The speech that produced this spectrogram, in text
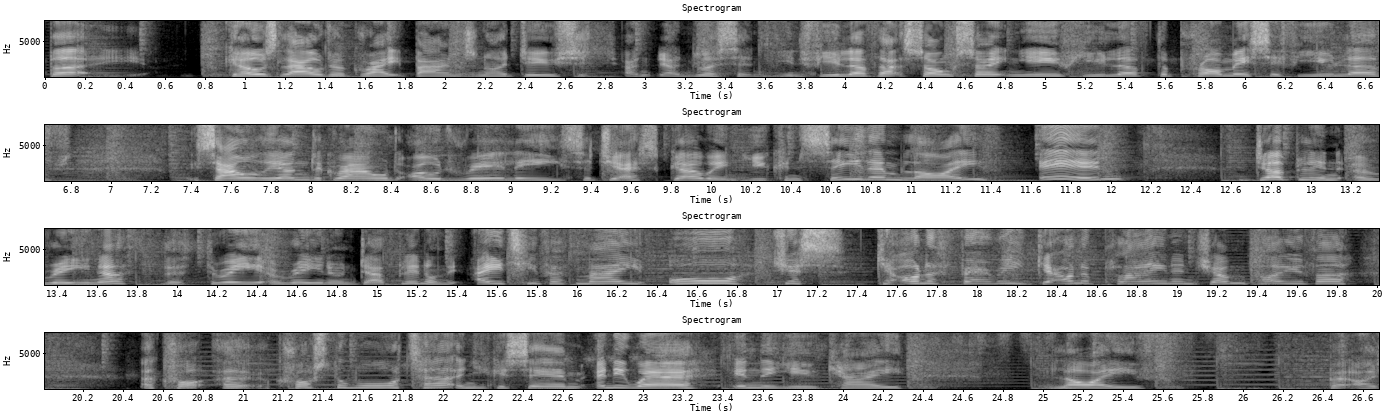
But Girls Aloud are a great band, and I do. And, and listen, if you love that song, something new, if you love The Promise, if you loved Sound of the Underground, I would really suggest going. You can see them live in Dublin Arena, the three arena in Dublin on the 18th of May, or just get on a ferry, get on a plane, and jump over across, uh, across the water, and you can see them anywhere in the UK live but I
